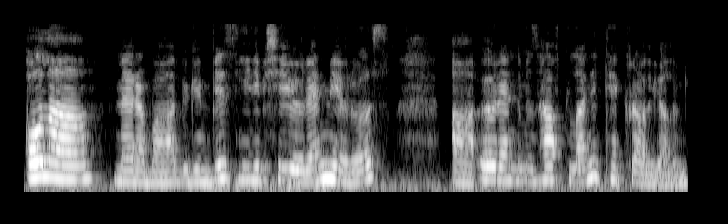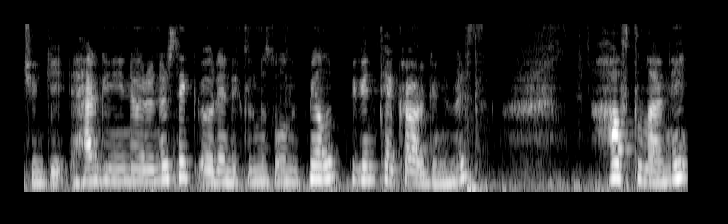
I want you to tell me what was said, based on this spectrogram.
Hola, merhaba. Bugün biz yeni bir şey öğrenmiyoruz. Aa, öğrendiğimiz haftalarını tekrarlayalım. Çünkü her gün yeni öğrenirsek öğrendiklerimizi unutmayalım. Bugün tekrar günümüz. Haftalarını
